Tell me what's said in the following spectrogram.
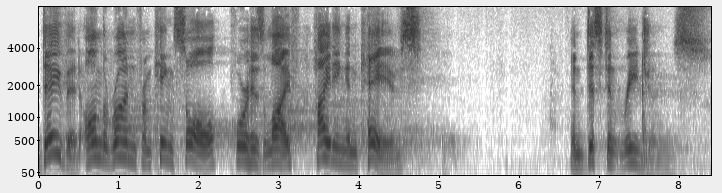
David on the run from King Saul for his life, hiding in caves in distant regions.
